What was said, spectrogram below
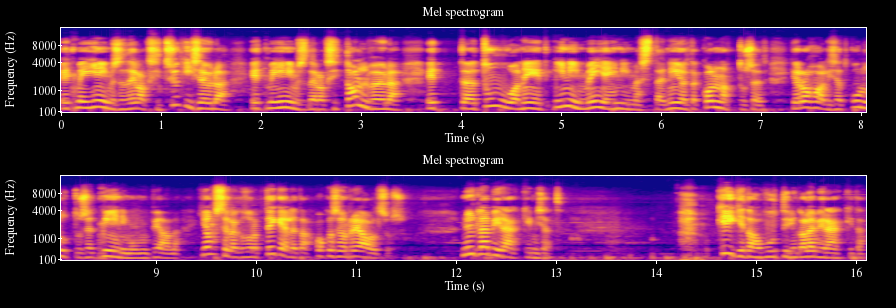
et meie inimesed elaksid sügise üle, et meie inimesed elaksid talve üle, et äh, tuua need inim-, meie inimeste nii-öelda kannatused ja rahalised kulutused miinimumi peale. jah, sellega tuleb tegeleda, aga see on reaalsus. nüüd läbirääkimised keegi ei taha Putiniga läbi rääkida.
